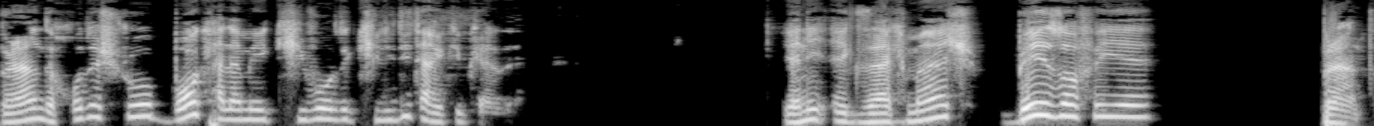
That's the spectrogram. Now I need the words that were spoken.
برند خودش رو با کلمه کیورد کلیدی ترکیب کرده. یعنی اگزکت مچ به اضافه برند.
